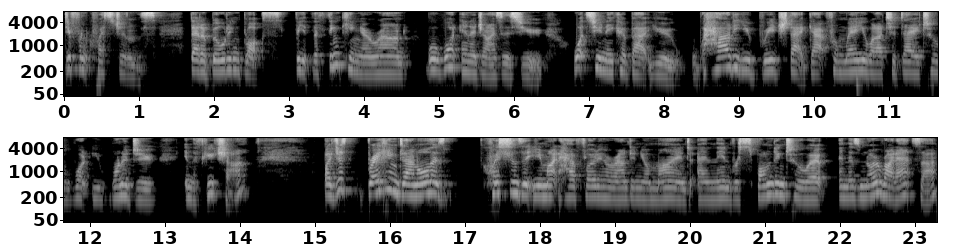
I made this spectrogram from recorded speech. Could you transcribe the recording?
different questions that are building blocks for the thinking around, well, what energizes you? What's unique about you? How do you bridge that gap from where you are today to what you want to do in the future? by just breaking down all those questions that you might have floating around in your mind and then responding to it and there's no right answer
